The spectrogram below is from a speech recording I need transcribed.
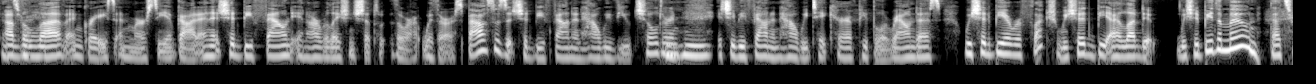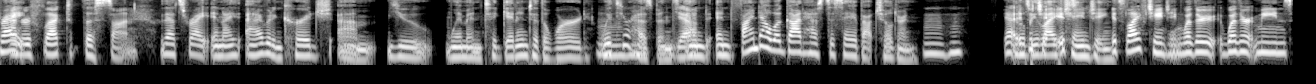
That's of the right. love and grace and mercy of God, and it should be found in our relationships with our, with our spouses. It should be found in how we view children. Mm-hmm. It should be found in how we take care of people around us. We should be a reflection. We should be. I loved it. We should be the moon. That's right. And reflect the sun. That's right. And I, I would encourage um, you women to get into the word with your husbands Mm-hmm. Yeah. and, and find out what God has to say about children. Mm-hmm. Yeah, It'll it's be life-changing. It's, life changing. Whether whether it means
